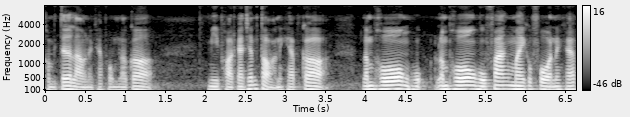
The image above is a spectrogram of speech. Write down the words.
คอมพิวเตอร์เรานะครับผม แล้วก็ มีพอร์ตการเชื่อมต่อนะครับ ก็ลำโพงลำโพง หูฟัง ไมโครโฟนนะครับ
